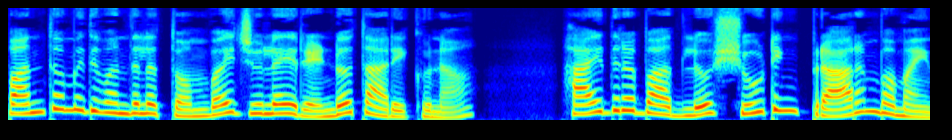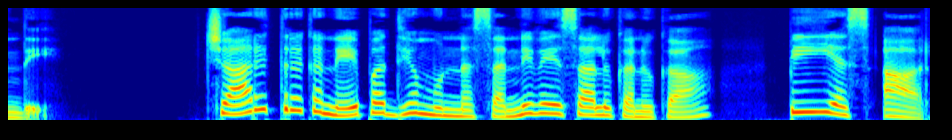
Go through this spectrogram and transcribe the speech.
పంతొమ్మిది వందల తొంభై జూలై రెండో తారీఖున హైదరాబాద్లో షూటింగ్ ప్రారంభమైంది. చారిత్రక నేపథ్యం ఉన్న సన్నివేశాలు కనుక పిఎస్ఆర్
